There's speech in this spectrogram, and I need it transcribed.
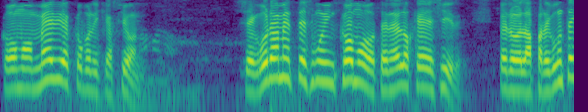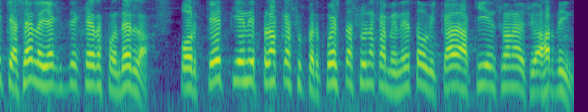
como medio de comunicación. Seguramente es muy incómodo tenerlo que decir, pero la pregunta hay que hacerla y hay que responderla. ¿Por qué tiene placas superpuestas una camioneta ubicada aquí en zona de Ciudad Jardín?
